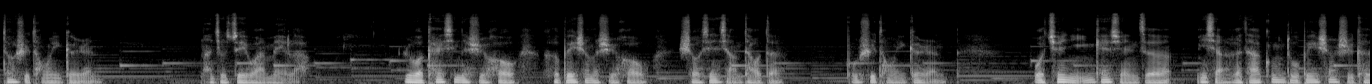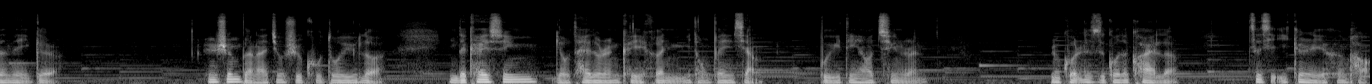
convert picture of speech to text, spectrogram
都是同一个人，那就最完美了。如果开心的时候和悲伤的时候，首先想到的不是同一个人，我劝你应该选择。你想和他共度悲伤时刻的那一个。人生本来就是苦多于乐，你的开心有太多人可以和你一同分享，不一定要亲人。如果日子过得快乐，自己一个人也很好。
